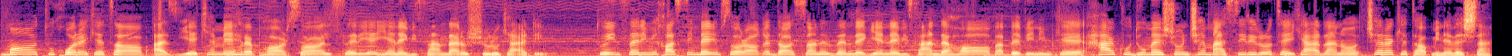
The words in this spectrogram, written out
ما تو خوره کتاب از یک مهر پارسال سری یه نویسنده رو شروع کردیم. تو این سری می‌خواستیم بریم سراغ داستان زندگی نویسنده ها و ببینیم که هر کدومشون چه مسیری رو طی کردن و چرا کتاب می نوشتن.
